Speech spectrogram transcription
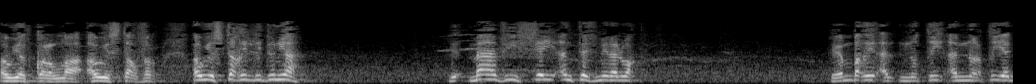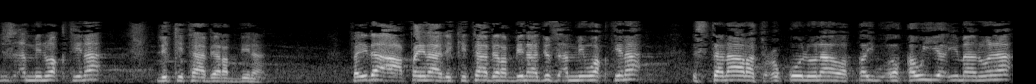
أو يذكر الله أو يستغفر أو يستغل لدنياه. ما في شيء أنتج من الوقت. فينبغي أن نعطي جزءا من وقتنا لكتاب ربنا. فإذا أعطينا لكتاب ربنا جزءا من وقتنا استنارت عقولنا وقوي إيماننا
